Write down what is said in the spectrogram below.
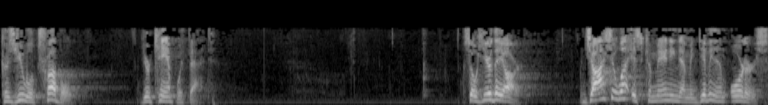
because you will trouble your camp with that. So here they are. Joshua is commanding them and giving them orders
